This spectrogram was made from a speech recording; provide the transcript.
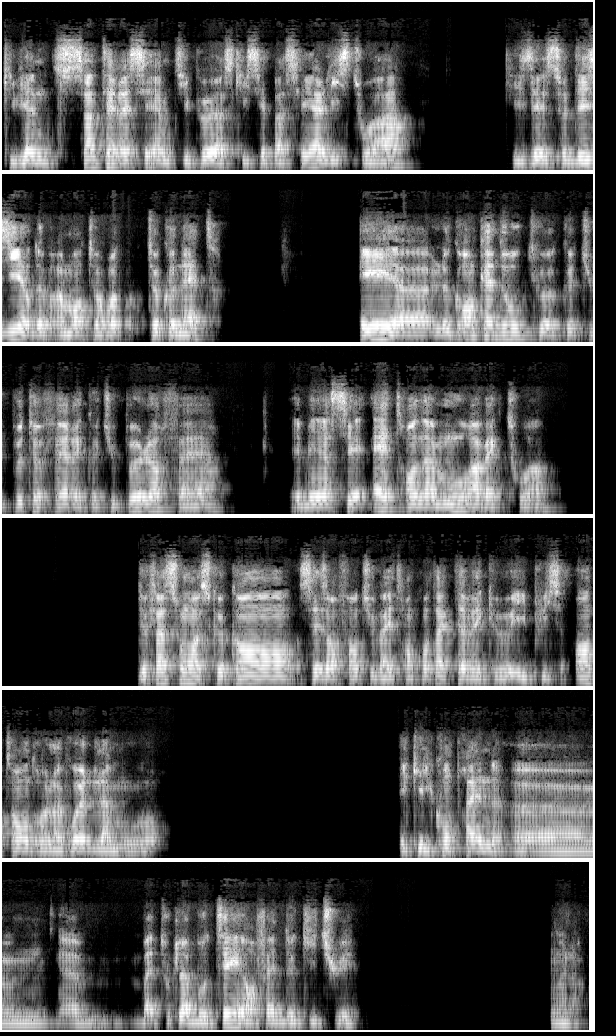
qu'ils viennent s'intéresser un petit peu à ce qui s'est passé, à l'histoire, qu'ils aient ce désir de vraiment te, te connaître. Et euh, le grand cadeau que, que, tu peux te faire et que tu peux leur faire, eh bien, c'est être en amour avec toi, de façon à ce que quand ces enfants, tu vas être en contact avec eux, ils puissent entendre la voix de l'amour et qu'ils comprennent euh, euh, bah, toute la beauté en fait de qui tu es. Voilà.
